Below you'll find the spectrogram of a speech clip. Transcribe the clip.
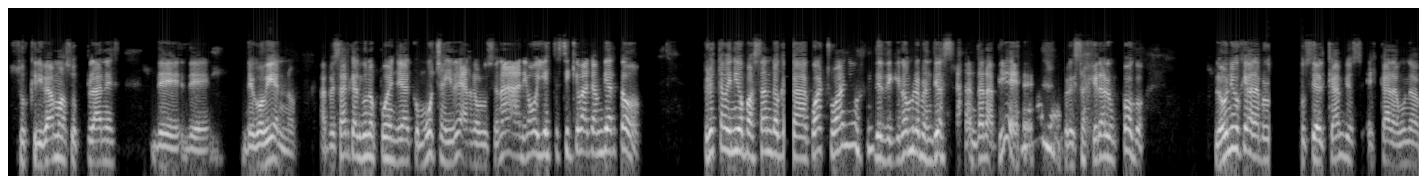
suscribamos a sus planes de, de, gobierno. A pesar que algunos pueden llegar con muchas ideas revolucionarias, oye, este sí que va a cambiar todo. Pero esto ha venido pasando cada cuatro años desde que el hombre aprendió a andar a pie, por exagerar un poco. Lo único que va a producir el cambio es, cada una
